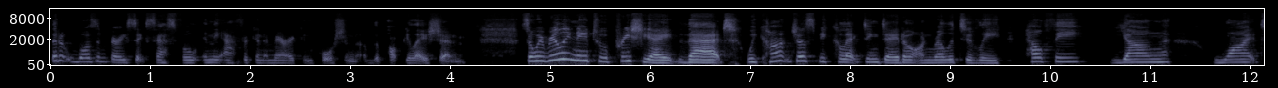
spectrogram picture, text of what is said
that it wasn't very successful in the African American portion of the population. So we really need to appreciate that we can't just be collecting data on relatively healthy, young, white,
